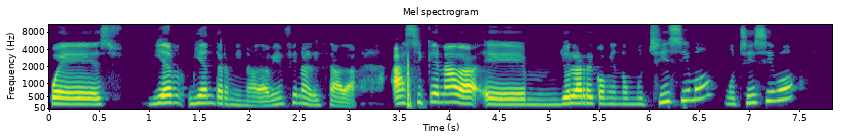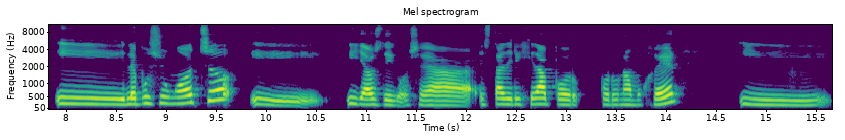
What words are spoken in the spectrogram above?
Pues bien, bien terminada, bien finalizada. Así que nada, em, yo la recomiendo muchísimo, muchísimo. Y le puse un 8 y, ya os digo, o sea, está dirigida por, por una mujer y,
